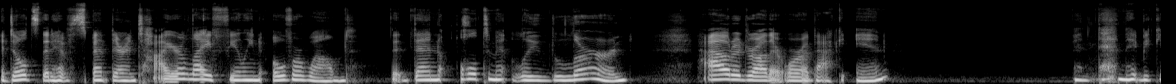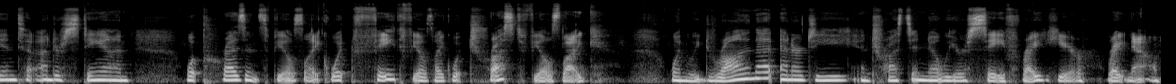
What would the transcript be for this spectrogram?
adults that have spent their entire life feeling overwhelmed that then ultimately learn how to draw their aura back in. And then they begin to understand what presence feels like, what faith feels like, what trust feels like when we draw in that energy and trust and know we are safe right here, right now.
